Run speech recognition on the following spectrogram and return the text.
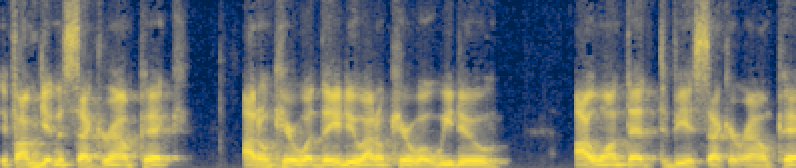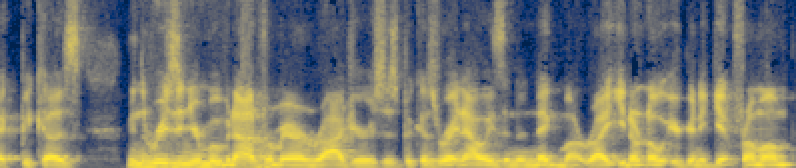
if I'm getting a second round pick, I don't care what they do. I don't care what we do. I want that to be a second round pick because mean, the reason you're moving on from Aaron Rodgers is because right now he's an enigma, right? You don't know what you're going to get from him.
